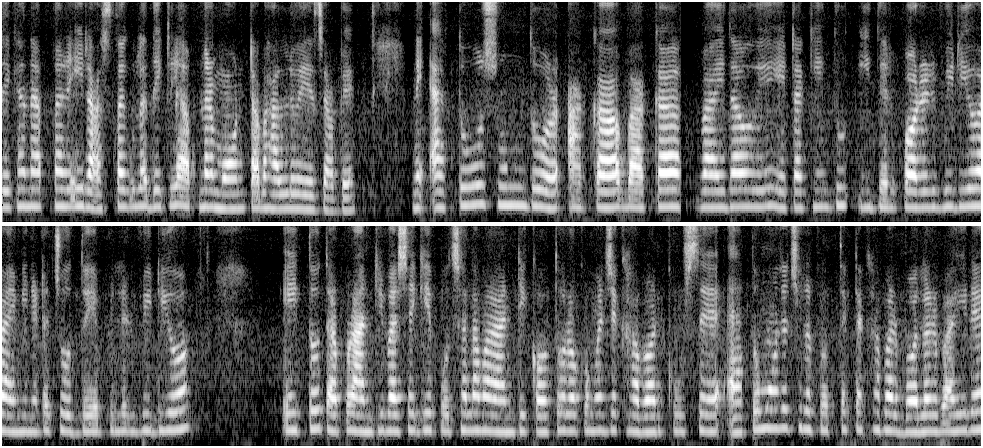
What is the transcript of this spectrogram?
যেখানে আপনার এই রাস্তাগুলো দেখলে আপনার মনটা ভালো হয়ে যাবে। মানে এত সুন্দর আঁকা বাঁকা বাই দা এটা কিন্তু ঈদের পরের ভিডিও আই মিন এটা চোদ্দোই এপ্রিলের ভিডিও এই তো তারপর আন্টির বাসায় গিয়ে পৌঁছালাম আর আন্টি কত রকমের যে খাবার করছে, এত মজা ছিল প্রত্যেকটা খাবার বলার বাহিরে।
